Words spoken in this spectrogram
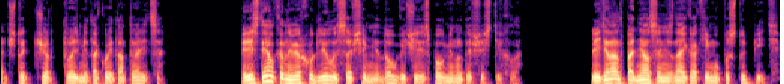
Это что, черт возьми, такое там творится? Перестрелка наверху длилась совсем недолго, через полминуты все стихло. Лейтенант поднялся, не зная, как ему поступить.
